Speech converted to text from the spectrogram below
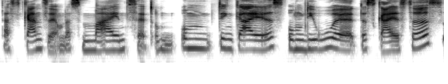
das Ganze, um das Mindset, um, um den Geist, um die Ruhe des Geistes.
